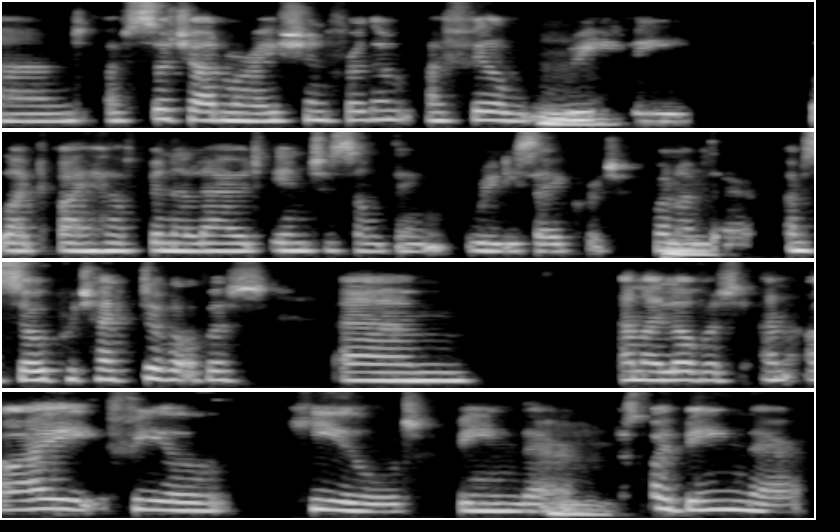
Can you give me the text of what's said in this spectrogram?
And I've such admiration for them. I feel Mm. really like I have been allowed into something really sacred when I'm Mm. there. I'm so protective of it. Um, and I love it. And I feel healed being there Mm. just by being there.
